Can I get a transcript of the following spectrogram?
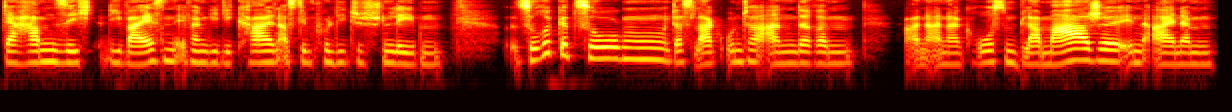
da haben sich die weißen Evangelikalen aus dem politischen Leben zurückgezogen. Das lag unter anderem an einer großen Blamage in einem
